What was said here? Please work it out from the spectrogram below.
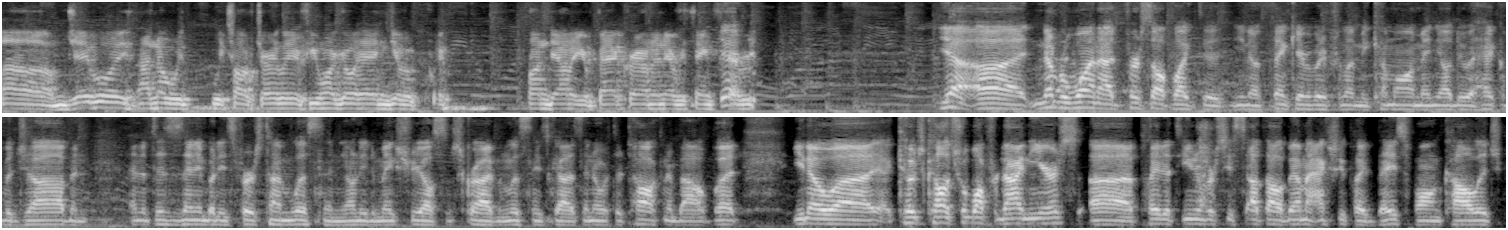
um, JBOY, I know we, we talked earlier. If you want to go ahead and give a quick rundown of your background and everything for Yeah. Yeah, uh, number one, I'd first off like to you know thank everybody for letting me come on, man. Y'all do a heck of a job, and and if this is anybody's first time listening, y'all need to make sure y'all subscribe and listen to these guys. They know what they're talking about. But you know, uh, coached college football for nine years. Uh, played at the University of South Alabama. Actually played baseball in college.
